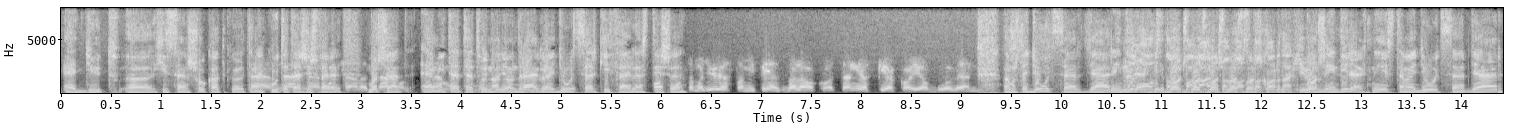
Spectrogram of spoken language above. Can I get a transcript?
együtt, uh, hiszen sokat költenek nem, kutatás nem, és fejlesztés. Bocsánat, bocsánat nem, említetted, nem hogy nagyon drága egy gyógyszer kifejlesztése. Azt mondtam, hogy ő azt, ami pénzt bele akar tenni, azt ki akarja abból venni. Na most egy gyógyszergyár, én direkt, azt, bocs, bocs, bocs, bocs, bocs, bocs, én direkt néztem egy gyógyszergyár,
